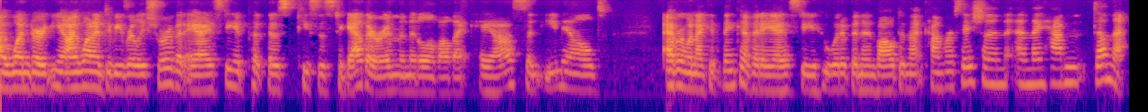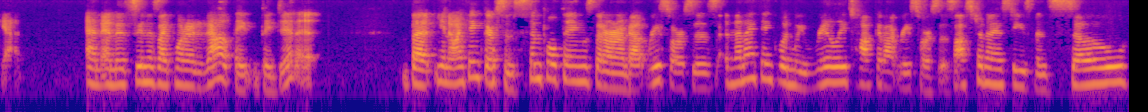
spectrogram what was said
I wondered, you know, I wanted to be really sure that AISD had put those pieces together in the middle of all that chaos and emailed everyone I could think of at AISD who would have been involved in that conversation, and they hadn't done that yet. And and as soon as I pointed it out, they they did it. But you know, I think there's some simple things that aren't about resources, and then I think when we really talk about resources, Austin ISD has been so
